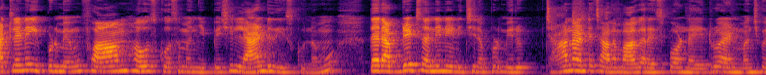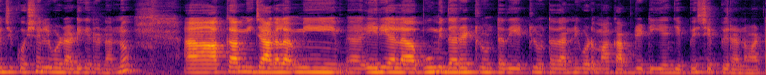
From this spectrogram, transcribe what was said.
అట్లనే ఇప్పుడు మేము ఫామ్ హౌస్ కోసం అని చెప్పేసి ల్యాండ్ తీసుకున్నాము. దాని అప్డేట్స్ అన్నీ నేను ఇచ్చినప్పుడు మీరు చాలా అంటే చాలా బాగా రెస్పాండ్ అయ్యారు అండ్ మంచి మంచి క్వశ్చన్లు కూడా అడిగారు నన్ను. అక్క మీ జాగల మీ ఏరియాలో భూమి ధర ఎట్లుంటుంది ఎట్లుంటుంది అన్నీ కూడా మాకు అప్డేట్ ఇయ్యి అని చెప్పేసి చెప్పారనమాట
